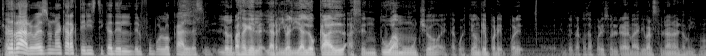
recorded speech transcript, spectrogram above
Claro. Es raro, es una característica del, del fútbol local. Así. Lo que pasa es que la, la rivalidad local acentúa mucho esta cuestión que, por, por- entre otras cosas, por eso el Real Madrid y Barcelona no es lo mismo.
